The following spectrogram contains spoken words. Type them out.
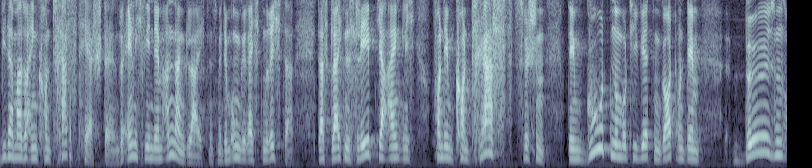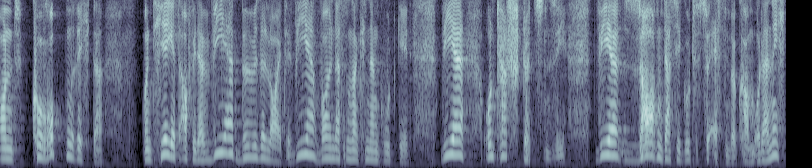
wieder mal so einen Kontrast herstellen, so ähnlich wie in dem anderen Gleichnis mit dem ungerechten Richter. Das Gleichnis lebt ja eigentlich von dem Kontrast zwischen dem guten und motivierten Gott und dem bösen und korrupten Richter. Und hier jetzt auch wieder, wir böse Leute, wir wollen, dass es unseren Kindern gut geht. Wir unterstützen sie. Wir sorgen, dass sie Gutes zu essen bekommen oder nicht.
